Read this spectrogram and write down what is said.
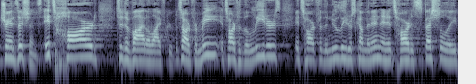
transitions. It's hard to divide a life group. It's hard for me, it's hard for the leaders, it's hard for the new leaders coming in, and it's hard especially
